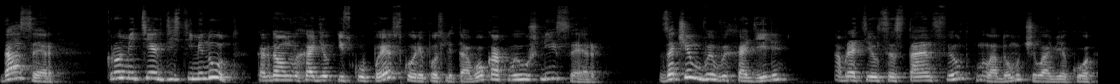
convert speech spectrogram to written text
Да, сэр. Кроме тех десяти минут, когда он выходил из купе вскоре после того, как вы ушли, сэр. Зачем вы выходили?» – обратился Стайнсфилд к молодому человеку.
